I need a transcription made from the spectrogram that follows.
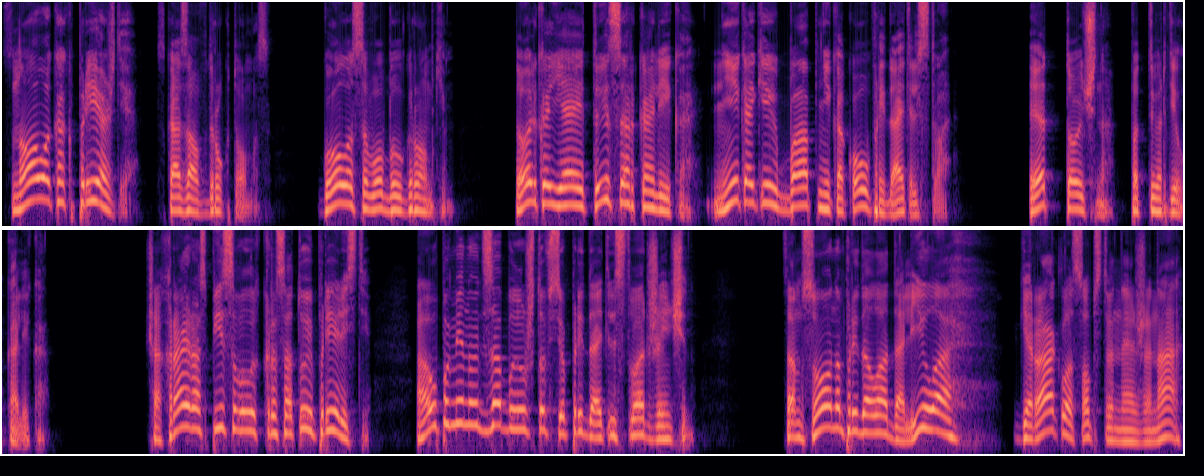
«Снова как прежде», — сказал вдруг Томас. Голос его был громким. «Только я и ты, сэр Калика. Никаких баб, никакого предательства». «Это точно», — подтвердил Калика. Шахрай расписывал их красоту и прелести, а упомянуть забыл, что все предательство от женщин. Самсона предала Далила, Геракла собственная жена,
